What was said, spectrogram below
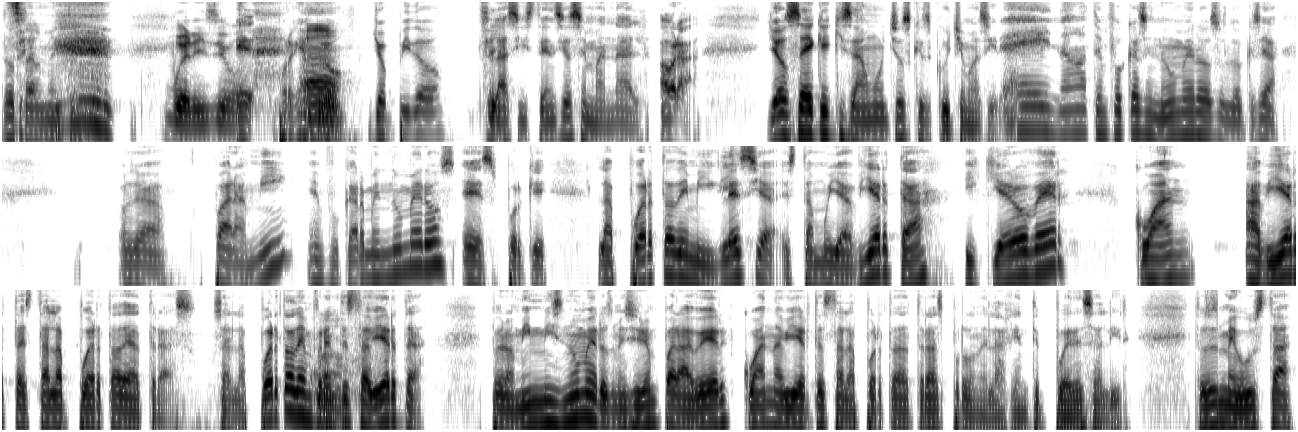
Totalmente. Buenísimo. Eh, por ejemplo, ah. yo pido la asistencia semanal. Ahora, yo sé que quizá muchos que escuchen van a decir, hey, no, te enfocas en números o lo que sea. O sea, para mí, enfocarme en números es porque la puerta de mi iglesia está muy abierta y quiero ver cuán abierta está la puerta de atrás. O sea, la puerta de enfrente está abierta, pero a mí mis números me sirven para ver cuán abierta está la puerta de atrás por donde la gente puede salir. Entonces me gusta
